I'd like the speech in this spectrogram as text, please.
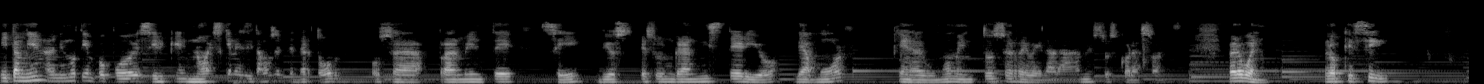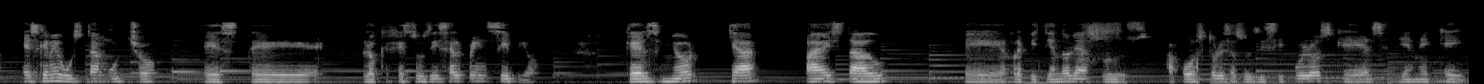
Y también al mismo tiempo puedo decir que no es que necesitamos entender todo. O sea, realmente sí, Dios es un gran misterio de amor que en algún momento se revelará a nuestros corazones. Pero bueno, lo que sí es que me gusta mucho este lo que Jesús dice al principio, que el Señor ya ha estado eh, repitiéndole a sus apóstoles, a sus discípulos, que Él se tiene que ir.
